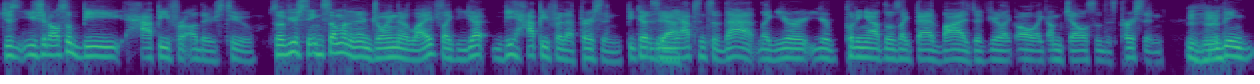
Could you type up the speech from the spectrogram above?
just you should also be happy for others too. So if you're seeing someone and enjoying their life, like you got be happy for that person because in Yeah. the absence of that, like you're you're putting out those like bad vibes. If you're like, oh, like I'm jealous of this person, Mhm. you're being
